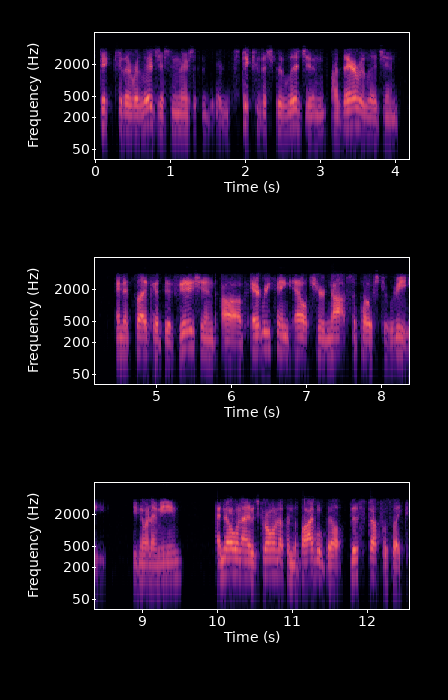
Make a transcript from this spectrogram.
stick to their religious and there's stick to this religion or their religion and it's like a division of everything else you're not supposed to read. You know what I mean? I know when I was growing up in the Bible Belt, this stuff was like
